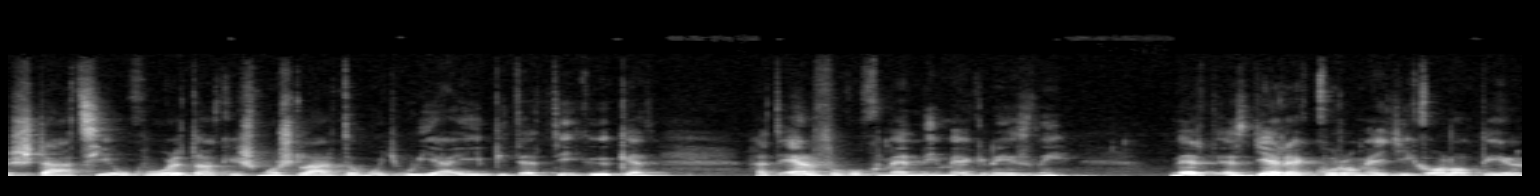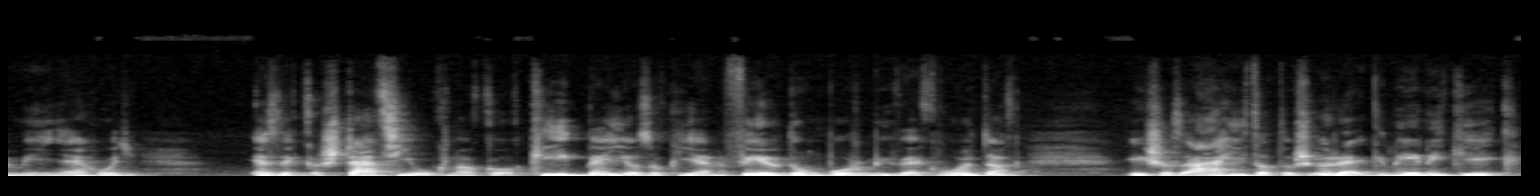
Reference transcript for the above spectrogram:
stációk voltak, és most látom, hogy újjáépítették őket. Hát el fogok menni megnézni, mert ez gyerekkorom egyik alapélménye, hogy ezek a stációknak a képei, azok ilyen féldomborművek voltak, és az áhítatos öreg nénikék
